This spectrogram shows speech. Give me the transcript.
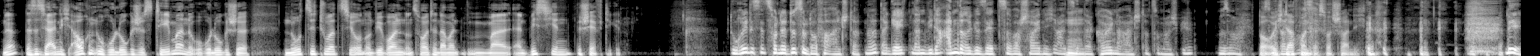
Ne? Das ist ja mhm. eigentlich auch ein urologisches Thema, eine urologische Notsituation und wir wollen uns heute damit mal ein bisschen beschäftigen. Du redest jetzt von der Düsseldorfer Altstadt, ne? Da gelten dann wieder andere Gesetze wahrscheinlich als hm. in der Kölner Altstadt zum Beispiel. Wir, Bei euch darf man das wahrscheinlich. Ne? nee,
